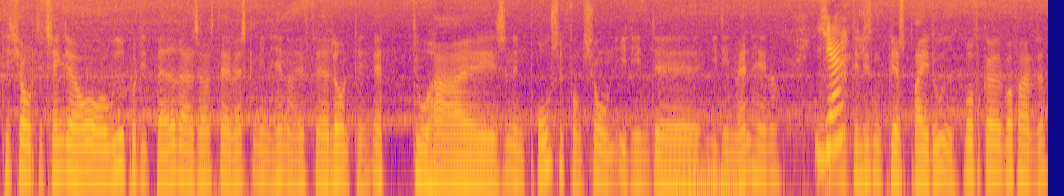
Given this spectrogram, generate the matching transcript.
Det er sjovt, det tænkte jeg over ude på dit badeværelse også, da jeg vaskede mine hænder, efter jeg lånte det. At du har øh, sådan en brusefunktion i, din, øh, i dine vandhaner. Ja, at det ligesom bliver spredt ud. Hvorfor, gør, hvorfor har du det?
